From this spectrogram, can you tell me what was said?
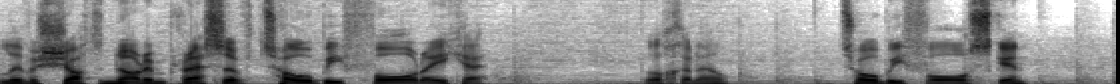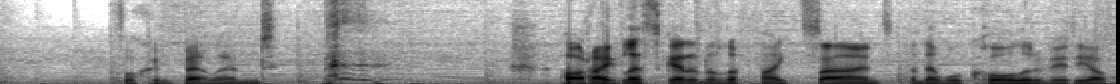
Liver shot not impressive. Toby Fouracre. Fucking hell. Toby Foreskin. Fucking bell end. Alright, let's get another fight signed and then we'll call it a video.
